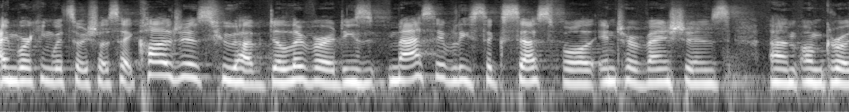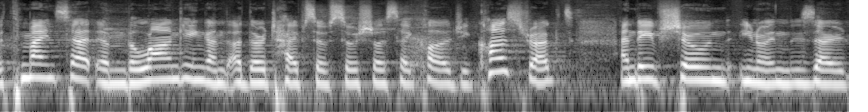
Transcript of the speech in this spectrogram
I'm working with social psychologists who have delivered these massively successful interventions um, on growth mindset and belonging and other types of social psychology constructs. And they've shown, you know, and these are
